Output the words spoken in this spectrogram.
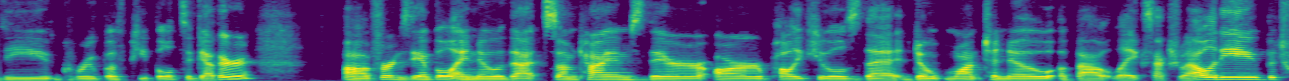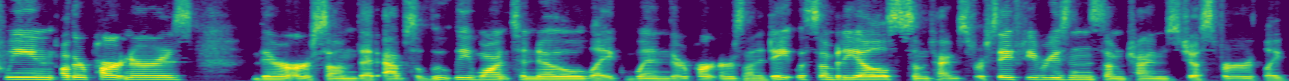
the group of people together. Uh, for example, I know that sometimes there are polycules that don't want to know about like sexuality between other partners. There are some that absolutely want to know, like when their partner's on a date with somebody else, sometimes for safety reasons, sometimes just for like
